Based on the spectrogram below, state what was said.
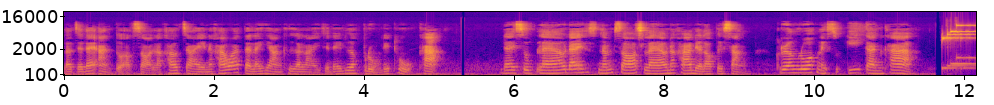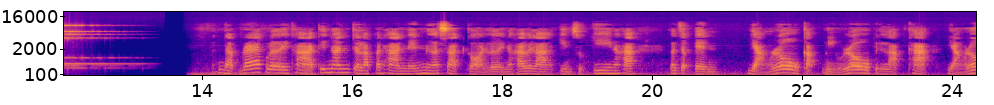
เราจะได้อ่านตัวอักษรและเข้าใจนะคะ ว่าแต่ละอย่างคืออะไรจะได้เลือกปรุงได้ถูกค่ะ ได้ซุปแล้วได้น้ำซอสแล้วนะคะ เดี๋ยวเราไปสั่งเครื่องลวกในสุกี้กันค่ะอันดับแรกเลยค่ะ ที่นั่นจะรับประทานเน้นเนื้อสัตว์ก่อนเลยนะคะ เวลากินสุกี้นะคะ ก็จะเป็นอย่างโร่กับหนิวโร่เป็นหลักค่ะ อย่างโร่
